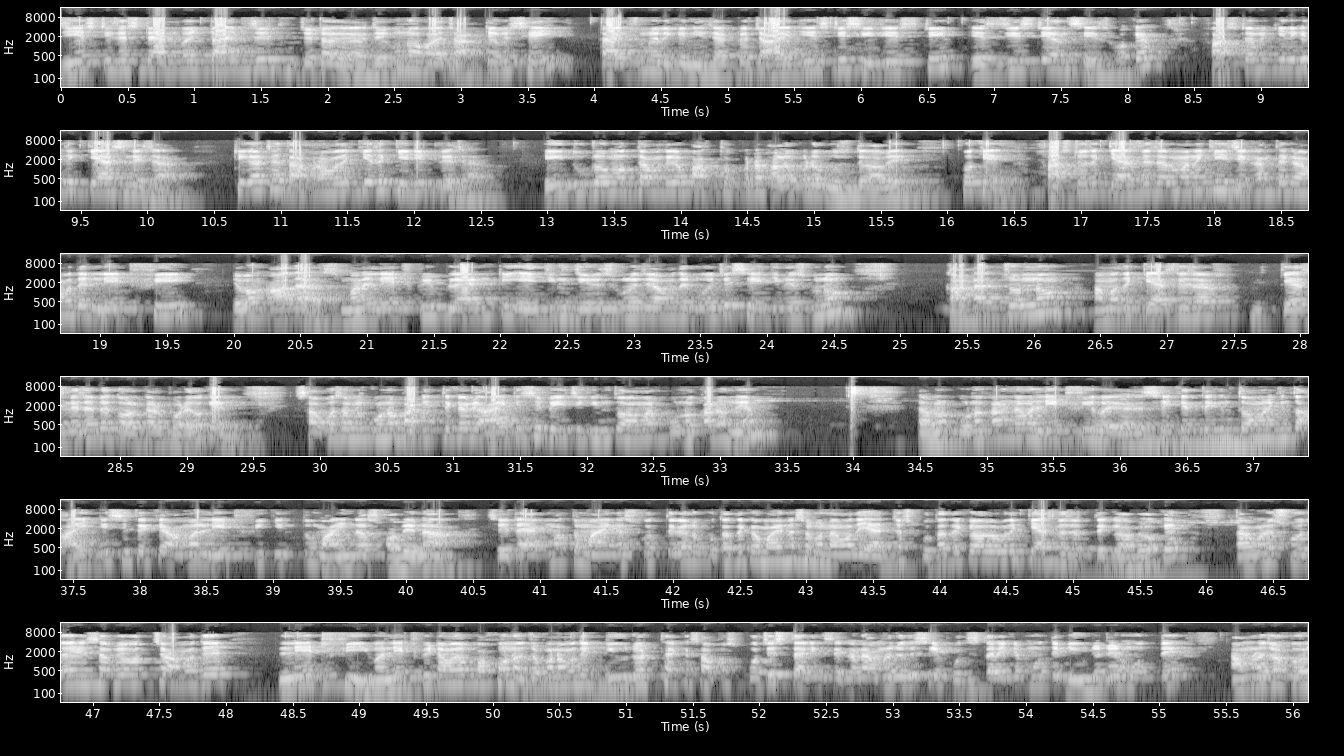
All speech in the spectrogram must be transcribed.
জিএসটি যে স্ট্যান্ড বাই টাইপ যে, যেটা, যেগুলো হয় চারটি, আমি সেই টাইপসগুলো লিখে নিয়েছি। একটা হচ্ছে IGST CGST SGST and cess okay ফার্স্টে আমি কি লিখেছি? ক্যাশ লেজার ঠিক আছে? তারপর আমাদের কি আছে? ক্রেডিট লেজার এই দুটোর মধ্যে আমাদেরকে পার্থক্যটা ভালো করে বুঝতে হবে। ওকে ফার্স্ট হচ্ছে ক্যাশ লেজার মানে কি? যেখান থেকে আমাদের লেট ফি এবং আদার্স মানে লেট ফি প্ল্যানটি এই জিনিস জিনিসগুলো যে আমাদের রয়েছে, সেই জিনিসগুলো কাটার জন্য আমাদের ক্যাশ লেজার ক্যাশ লেজারের দরকার পড়ে। ওকে সাপোজ আমি কোনো পার্টির থেকে আমি আইটিসি পেয়েছি, কিন্তু আমার কোনো কারণে আমার কোনো কারণে আমার লেট ফি হয়ে গেছে। সেক্ষেত্রে কিন্তু আমার কিন্তু আইটিসি থেকে আমার লেট ফি কিন্তু মাইনাস হবে না। সেটা একমাত্র মাইনাস করতে গেলে কোথা থেকে মাইনাস হবে না? আমাদের অ্যাডজাস্ট কোথা থেকে হবে? আমাদের ক্যাশ লেজার থেকে হবে ওকে তার মানে সোজা হিসাবে হচ্ছে আমাদের লেট ফি মানে লেট ফিটা আমাদের কখন হয়? যখন আমাদের ডিউ ডেট থাকে সাপোজ পঁচিশ তারিখ, সেখানে আমরা যদি সেই পঁচিশ তারিখের মধ্যে ডিউ ডেটের মধ্যে আমরা যখন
